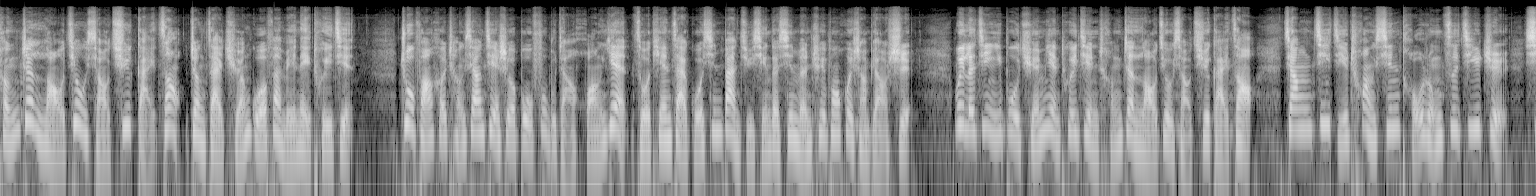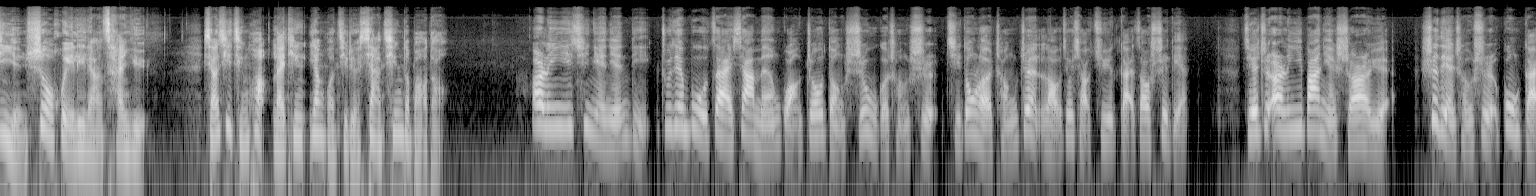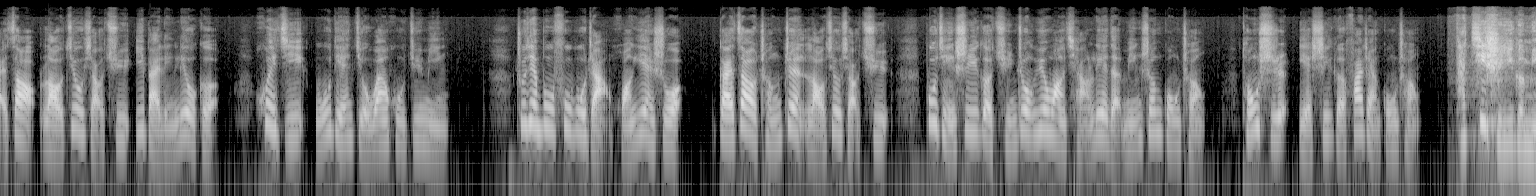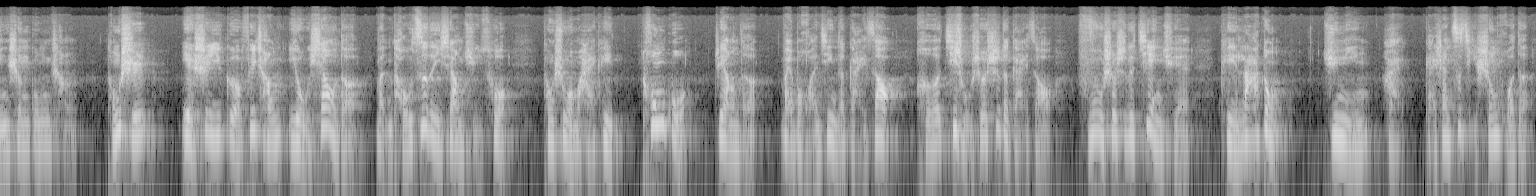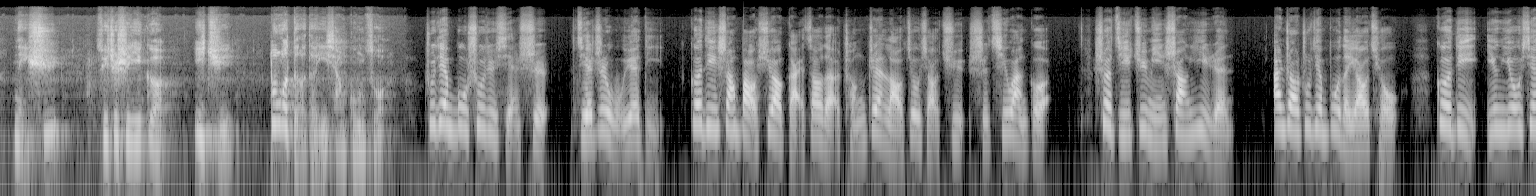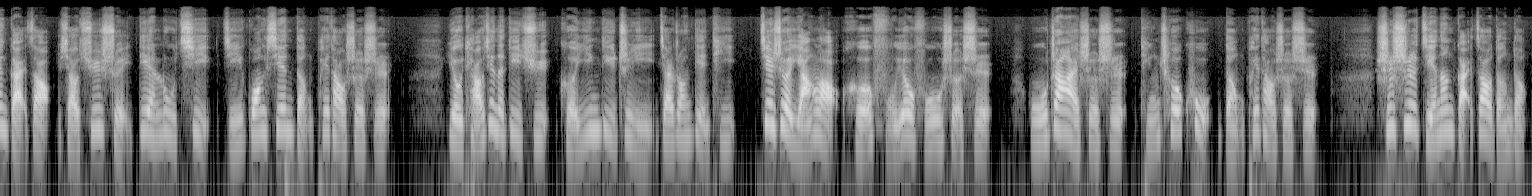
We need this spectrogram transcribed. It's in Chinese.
城镇老旧小区改造正在全国范围内推进。住房和城乡建设部副部长黄燕昨天在国新办举行的新闻吹风会上表示，为了进一步全面推进城镇老旧小区改造，将积极创新投融资机制，吸引社会力量参与。详细情况来听央广记者夏青的报道。二零一七年年底，住建部在厦门、广州等十五个城市启动了城镇老旧小区改造试点。截至二零一八年十二月，试点城市共改造老旧小区一百零六个，惠及五点九万户居民。住建部副部长黄燕说：“改造城镇老旧小区不仅是一个群众愿望强烈的民生工程，同时也是一个发展工程。它既是一个民生工程，同时。”也是一个非常有效的稳投资的一项举措。同时，我们还可以通过这样的外部环境的改造和基础设施的改造、服务设施的健全，可以拉动居民还改善自己生活的内需。所以，这是一个一举多得的一项工作。住建部数据显示，截至五月底，各地上报需要改造的城镇老旧小区十七万个，涉及居民上亿人。按照住建部的要求。各地应优先改造小区水电路气及光纤等配套设施，有条件的地区可因地制宜加装电梯，建设养老和辅幼服务设施、无障碍设施、停车库等配套设施，实施节能改造等等。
